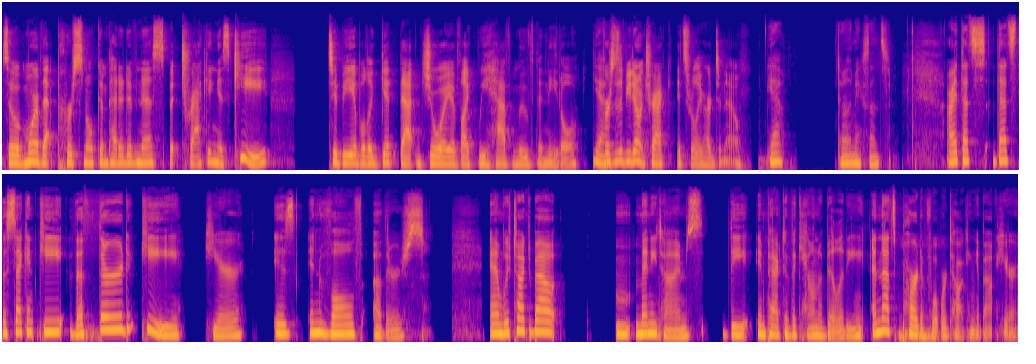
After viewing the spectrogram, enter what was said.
So more of that personal competitiveness, but tracking is key to be able to get that joy of like we have moved the needle. Yeah. Versus if you don't track, it's really hard to know. Yeah. Totally makes sense. All right, that's that's the second key. The third key here is involve others. And we've talked about m- many times the impact of accountability, and that's part of Mhm. what we're talking about here.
